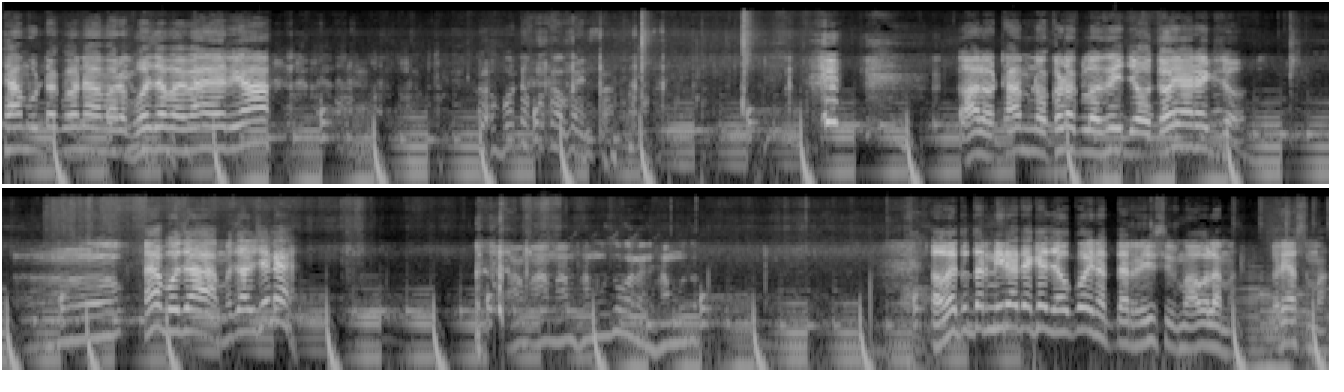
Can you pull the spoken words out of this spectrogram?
ઠામ ઉટકવાના, અમારે ભોજાભાઈ વાહેરિયા. હાલો ઠામ નો ખડકલો થઈ ગયો. ધોયા રાખજો. હે, ભોજા, મજા આવી છે ને? ને હવે તું તાર નિરાતે કે જાવ કોઈ નથી તાર રિસીવમાં, ઓલામાં રેસમાં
